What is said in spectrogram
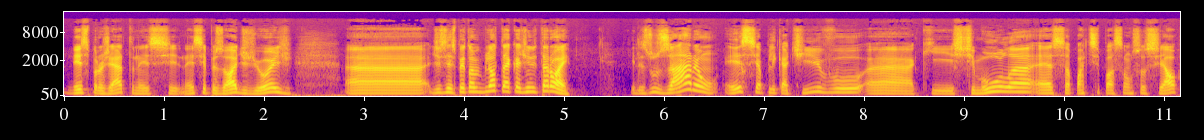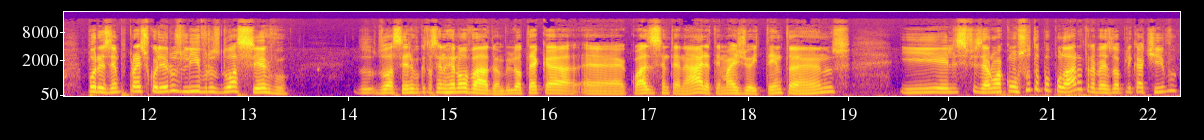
nesse projeto, nesse, nesse episódio de hoje, uh, diz respeito à Biblioteca de Niterói. Eles usaram esse aplicativo uh, que estimula essa participação social, por exemplo, para escolher os livros do acervo, do, do acervo que está sendo renovado. É uma biblioteca é, quase centenária, tem mais de 80 anos, e eles fizeram uma consulta popular através do aplicativo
